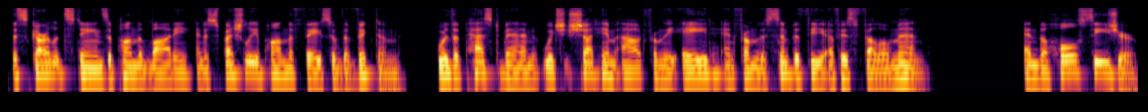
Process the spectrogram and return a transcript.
The scarlet stains upon the body and especially upon the face of the victim were the pest ban which shut him out from the aid and from the sympathy of his fellow men. And the whole seizure,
